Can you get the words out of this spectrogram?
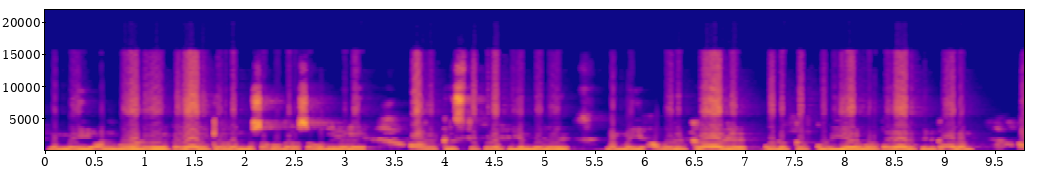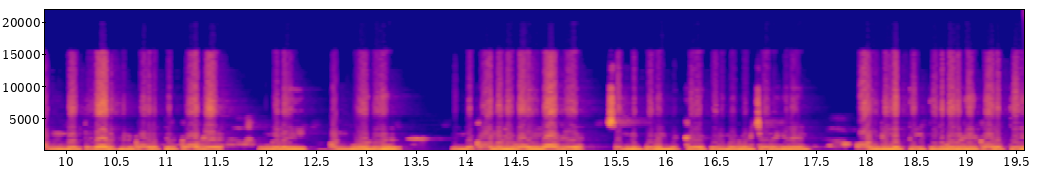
நம்மை அன்போடு தயாரிக்கிறது அன்பு சகோதர சகோதரிகளே. ஆக கிறிஸ்து பிறப்பு என்பது நம்மை அவருக்காக கொடுக்கக்கூடிய ஒரு தயாரிப்பின் காலம். அந்த தயாரிப்பின் காலத்திற்காக உங்களை அன்போடு இந்த காணொளி வாயிலாக சந்திப்பதில் மிக்க பெருமகிழ்ச்சி அடைகிறேன். ஆங்கிலத்தில் திருவருகை காலத்தை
